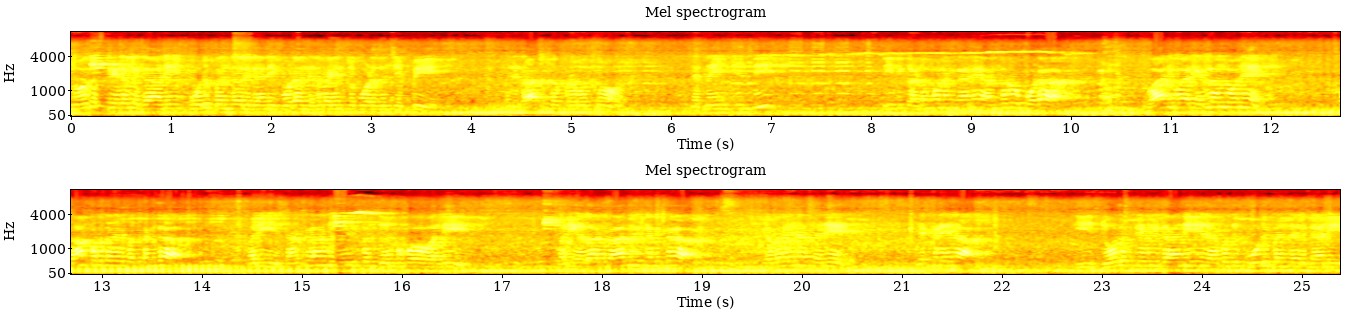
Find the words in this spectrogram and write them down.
జోద క్రీడలు కానీ కోడిపందాలు కానీ కూడా నిర్వహించకూడదని చెప్పి మరి రాష్ట్ర ప్రభుత్వం నిర్ణయించింది. దీనికి అనుగుణంగానే అందరూ కూడా వారి వారి ఇళ్ళలోనే సాంప్రదాయబద్ధంగా మరి సంక్రాంతి వేడుకలు జరుపుకోవాలి. మరి అలా కాదు కనుక ఎవరైనా సరే ఎక్కడైనా ఈ జోద కానీ లేకపోతే కోడి పందాలు కానీ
